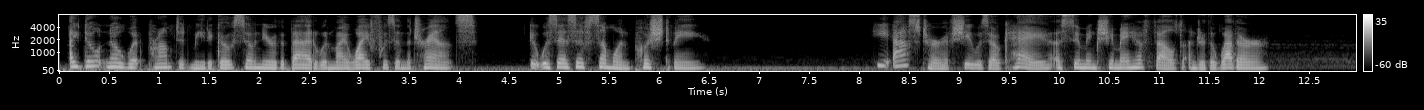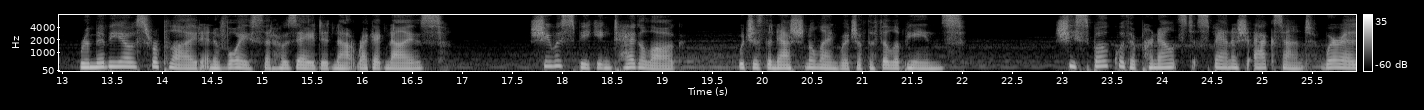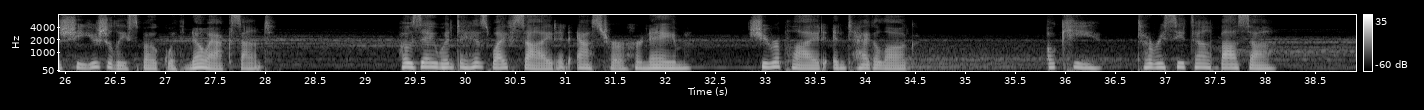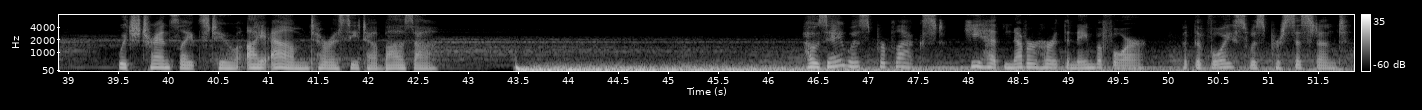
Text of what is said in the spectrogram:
I don't know what prompted me to go so near the bed when my wife was in the trance. It was as if someone pushed me. He asked her if she was okay, assuming she may have felt under the weather. Remedios replied in a voice that Jose did not recognize. She was speaking Tagalog, which is the national language of the Philippines. She spoke with a pronounced Spanish accent, whereas she usually spoke with no accent. Jose went to his wife's side and asked her her name. She replied in Tagalog, Oki, Teresita Baza, which translates to I am Teresita Baza. Jose was perplexed. He had never heard the name before, but the voice was persistent.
